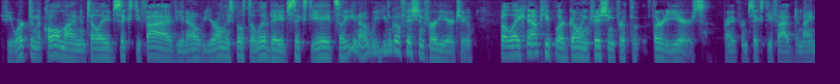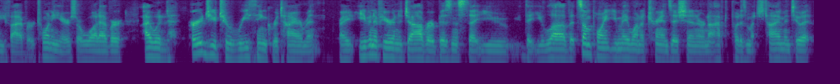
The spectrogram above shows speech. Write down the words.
if you worked in the coal mine until age 65 you know you're only supposed to live to age 68 so you know you can go fishing for a year or two but like now people are going fishing for th- 30 years right from 65 to 95 or 20 years or whatever i would urge you to rethink retirement right even if you're in a job or a business that you that you love at some point you may want to transition or not have to put as much time into it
